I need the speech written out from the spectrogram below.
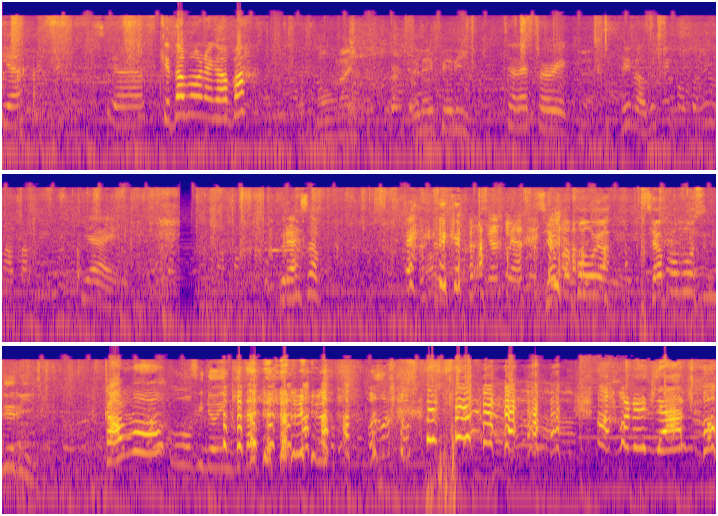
Iya. Siap. kita mau naik apa Mau naik teleperi. teleferik Ini bagus nih fotonya latar nih. ya berasap Gak kelihatan. Siapa mau ya? Siapa mau sendiri? kamu Mau videoin kita. Aku udah jatuh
